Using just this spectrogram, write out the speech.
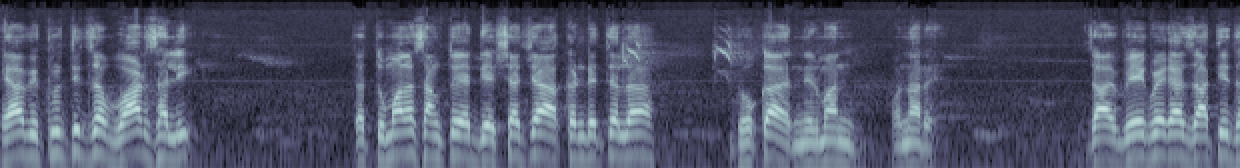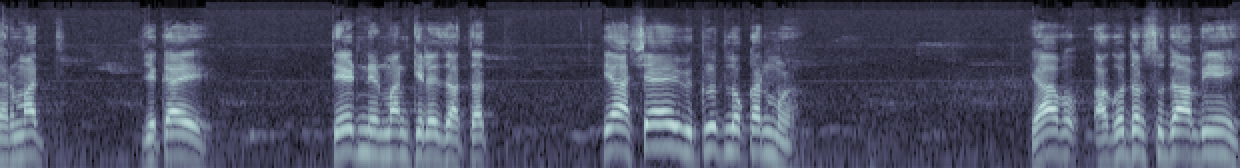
ह्या विकृतीचं वाढ झाली तर तुम्हाला सांगतो या देशाच्या अखंडतेला धोका निर्माण होणार आहे. जा वेगवेगळ्या जाती धर्मात जे काय तेढ निर्माण केले जातात हे अशा विकृत लोकांमुळं. या अगोदरसुद्धा आम्ही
